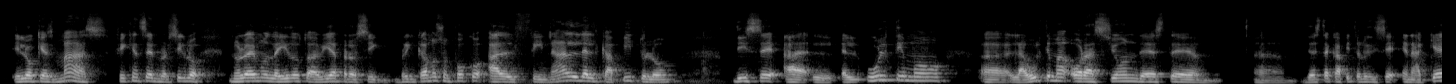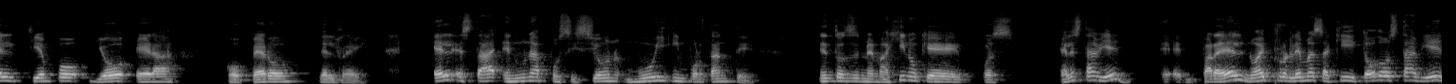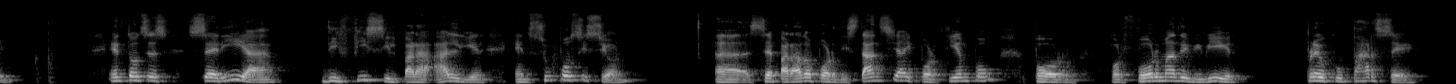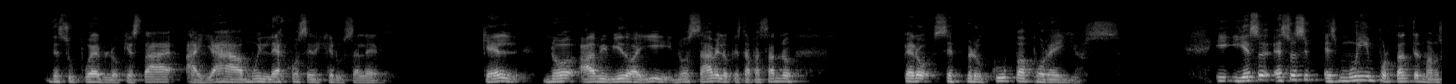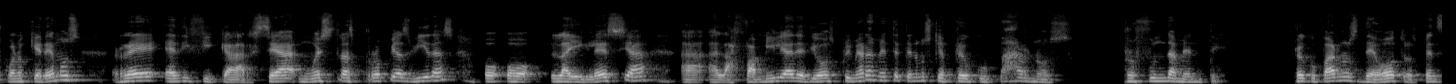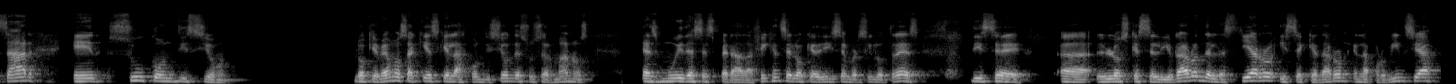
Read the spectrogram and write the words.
Y lo que es más, fíjense en el versículo, no lo hemos leído todavía, pero si brincamos un poco al final del capítulo, dice el último Ah, la última oración de este, ah, de este capítulo dice, en aquel tiempo yo era copero del rey. Él está en una posición muy importante. Entonces me imagino que pues él está bien. Eh, eh, para él no hay problemas aquí, todo está bien. Entonces sería difícil para alguien en su posición, ah, separado por distancia y por tiempo, por, por forma de vivir, preocuparse de su pueblo que está allá muy lejos en Jerusalén, que él no ha vivido allí, no sabe lo que está pasando, pero se preocupa por ellos. Y, eso, eso es, muy importante, hermanos, cuando queremos reedificar, sea nuestras propias vidas o, la iglesia, a la familia de Dios, primeramente tenemos que preocuparnos profundamente, preocuparnos de otros, pensar en su condición. Lo que vemos aquí es que la condición de sus hermanos es muy desesperada. Fíjense lo que dice en versículo 3. Dice, ah, los que se libraron del destierro y se quedaron en la provincia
